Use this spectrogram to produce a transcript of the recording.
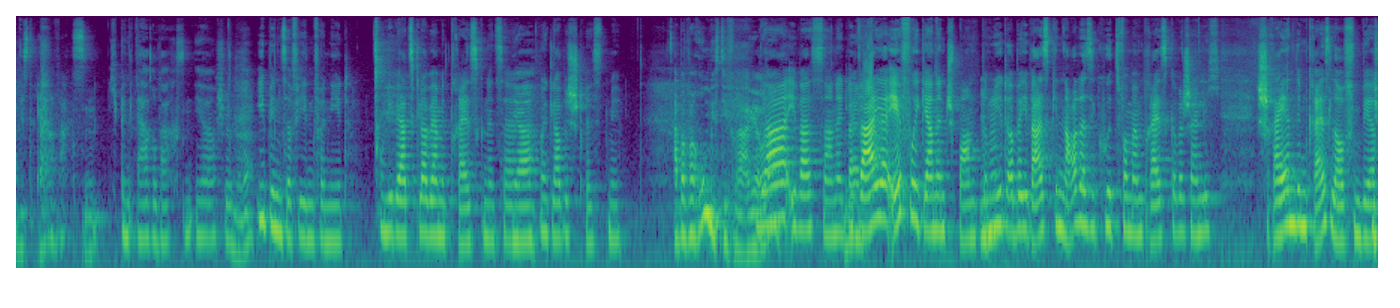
Man ist erwachsen. Ich bin erwachsen, ja. Schön, oder? Ich bin es auf jeden Fall nicht. Und ich werde es, glaube ich, auch mit 30 nicht sein. Ja. Und ich glaube, es stresst mich. Aber warum ist die Frage, oder? Ja, ich weiß es auch nicht. Weil ich war ja eh voll gern entspannt mhm. damit, aber ich weiß genau, dass ich kurz vor meinem 30er wahrscheinlich schreiend im Kreis laufen werde.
